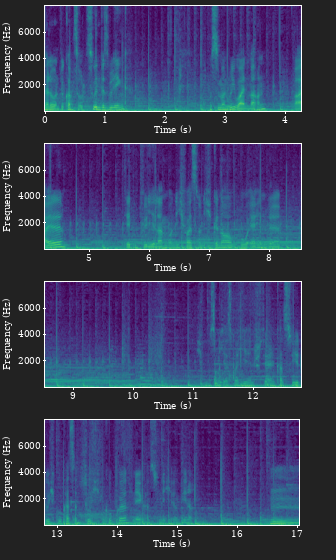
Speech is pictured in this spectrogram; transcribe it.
hallo und willkommen zurück zu Invisible Inc. Ich musste mal einen Rewind machen, weil der Dude will hier lang und ich weiß noch nicht genau, wo er hin will. Ich muss mich erstmal hier hinstellen. Kannst du hier durchgucken? Kannst du durchgucken? Nee, kannst du nicht irgendwie, ne? Hm.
